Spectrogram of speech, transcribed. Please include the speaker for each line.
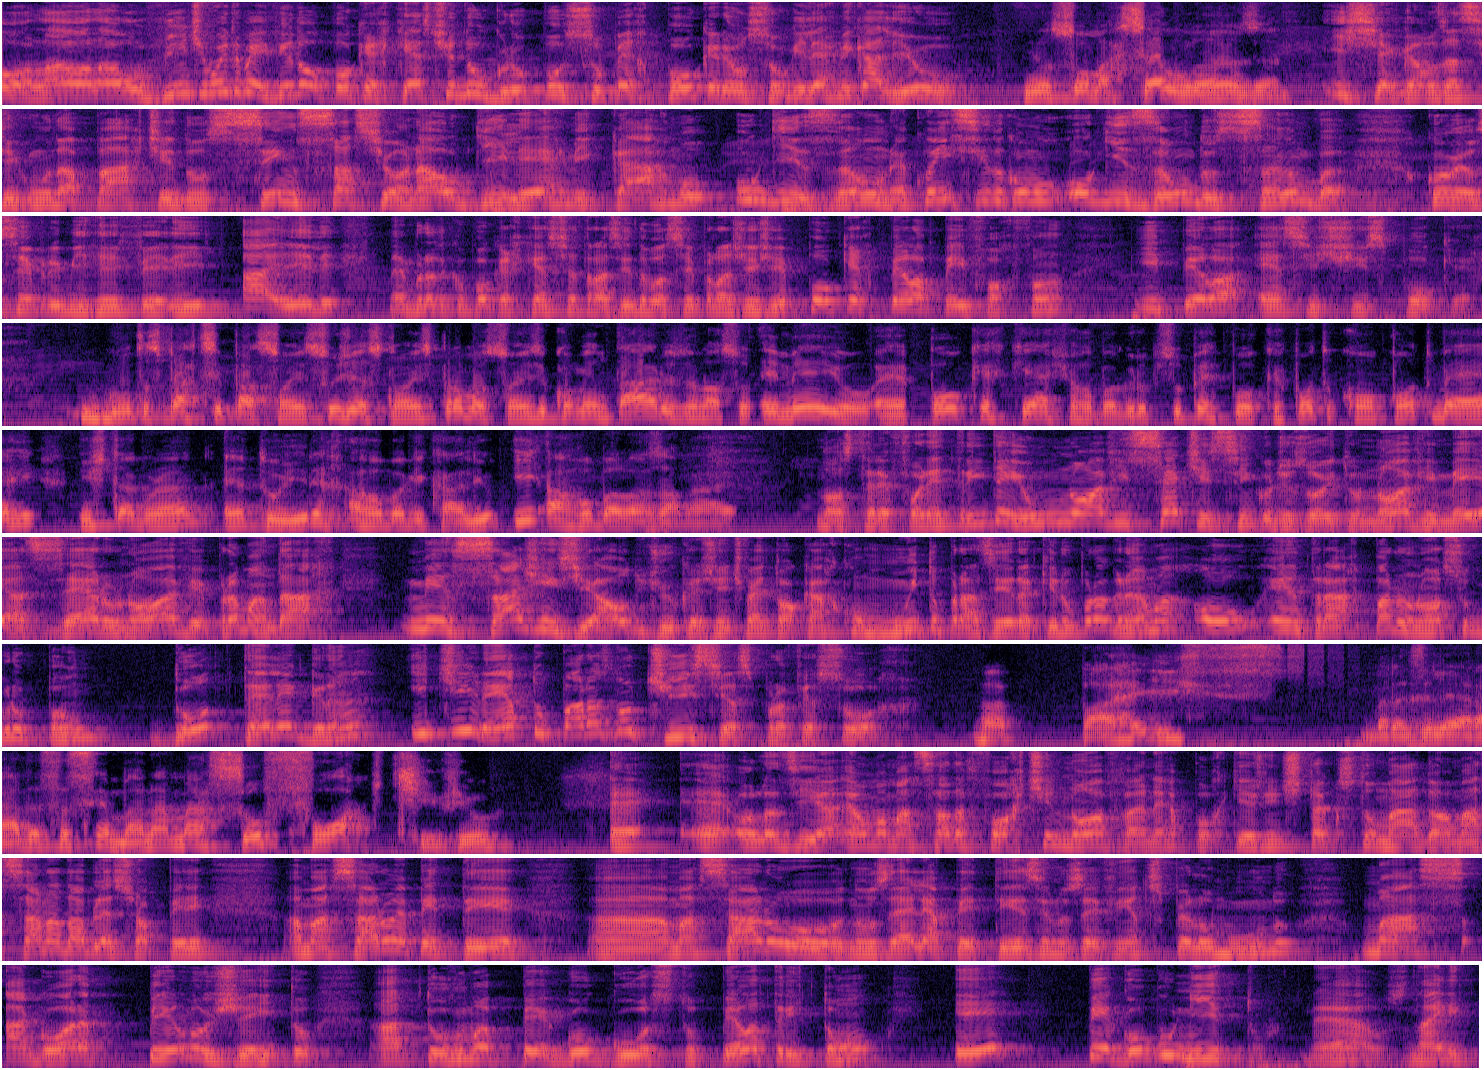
Speaker 1: Olá, olá, ouvinte, muito bem-vindo ao PokerCast do grupo Super Poker. Eu sou Guilherme Calil.
Speaker 2: E eu sou Marcelo Lanza.
Speaker 1: E chegamos à segunda parte do sensacional Guilherme Carmo, o Guizão, né? Conhecido como o Guizão do samba, como eu sempre me referi a ele. Lembrando que o PokerCast é trazido a você pela GG Poker, pela Pay for Fun e pela SX Poker.
Speaker 2: Perguntas, participações, sugestões, promoções e comentários. O nosso e-mail é pokercast.gruposuperpoker.com.br, Instagram e Twitter, arroba Guicalil e arroba Lanzamaia.
Speaker 1: Nosso telefone é 31 975 18 9609 para mandar mensagens de áudio que a gente vai tocar com muito prazer aqui no programa ou entrar para o nosso grupão do Telegram e direto para as notícias, professor.
Speaker 2: Rapaz, Brasileirada essa semana amassou forte, viu?
Speaker 1: É, é, ô Lanzinha, é uma amassada forte nova, né? Porque a gente está acostumado a amassar na WSOP, amassar no EPT, uh, amassar o, nos LAPTs e nos eventos pelo mundo, mas agora, pelo jeito, a turma pegou gosto pela Triton e pegou bonito, né? Os Nine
